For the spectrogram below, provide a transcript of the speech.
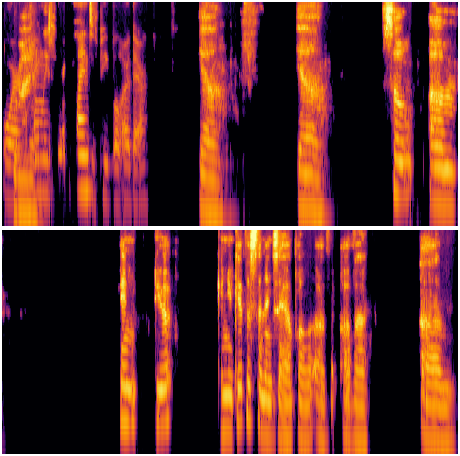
or right. only certain kinds of people are there. Yeah, yeah. So, um, can do you can you give us an example of of a um,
